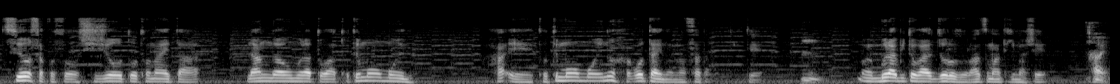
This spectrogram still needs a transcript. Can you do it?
強さこそ市場と唱えたランガオ村とはとても思えぬ、は、えーとても思えぬ歯応えのなさだって言って、うん。まあ、村人がぞろぞろ集まってきまして、はい。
